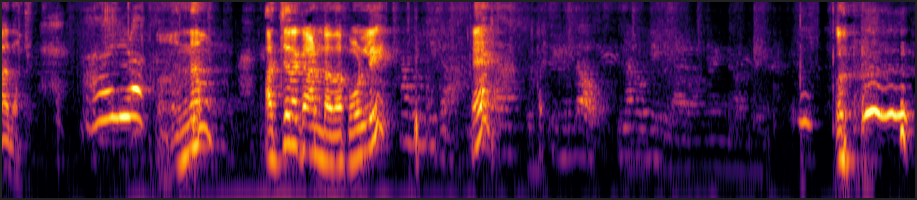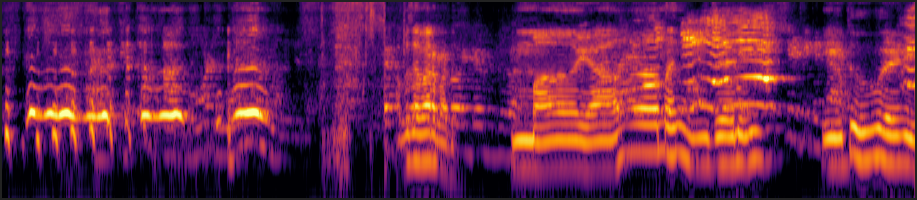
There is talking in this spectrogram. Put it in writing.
അതാ. എന്നാ? അച്ഛനെ കാണണ്ട ഫോണിൽ? ഏ? അപ്പൊ സവാറ വേറെ പാട്ട്. മായാമഞ്ജലി ഇതുവഴി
